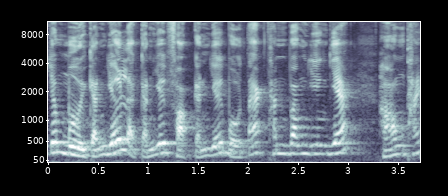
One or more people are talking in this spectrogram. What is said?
chứ 10 cảnh giới là cảnh giới Phật, cảnh giới Bồ Tát, thanh văn, duyên giác, họ không thấy.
